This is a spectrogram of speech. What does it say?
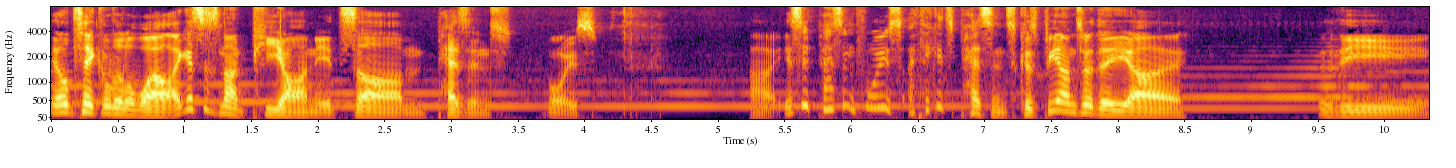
It'll take a little while. I guess it's not peon, it's, um, peasant voice. Uh, is it peasant voice? I think it's peasants, because peons are the, uh... The...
